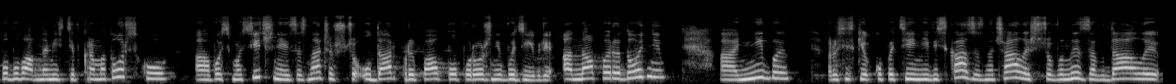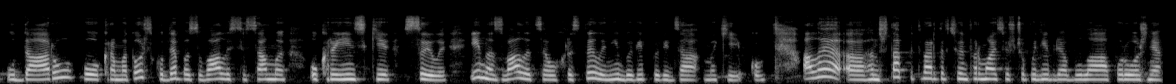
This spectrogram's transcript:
побував на місці в Краматорську 8 січня і зазначив, що удар припав по порожній будівлі. А напередодні, ніби російські окупаційні війська зазначали, що вони завдали удару по Краматорську, де базувалися саме українські сили, і назвали це, охрестили, ніби відповідь за Макіївку. Але е, генштаб підтвердив цю інформацію, що будівля була порожня.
